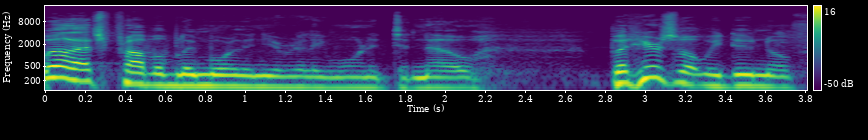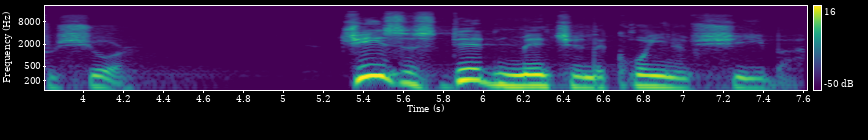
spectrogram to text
Well, that's probably more than you really wanted to know. But here's what we do know for sure Jesus did mention the Queen of Sheba.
